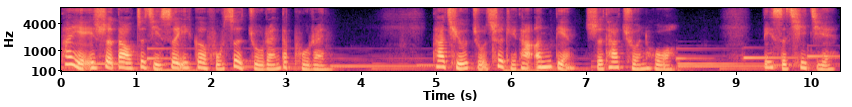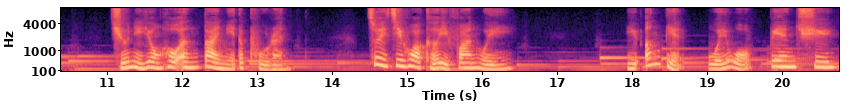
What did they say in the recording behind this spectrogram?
他也意识到自己是一个服侍主人的仆人。他求主赐给他恩典，使他存活。第十七节，求你用厚恩待你的仆人。这一句话可以翻为：“以恩典为我边区，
